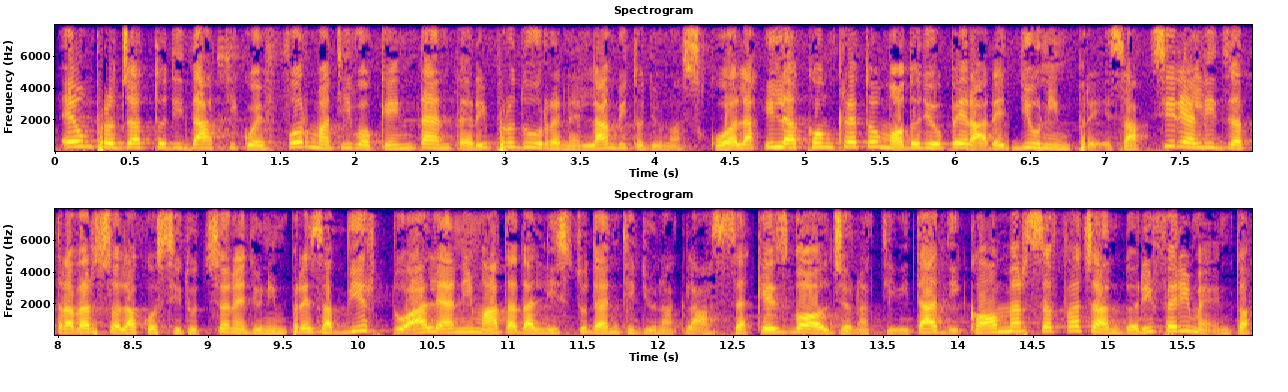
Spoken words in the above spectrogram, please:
è un progetto didattico e formativo che intende riprodurre nell'ambito di una scuola il concreto modo di operare di un'impresa. Si realizza attraverso la costituzione di un'impresa virtuale animata dagli studenti di una classe, che svolge un'attività di e-commerce facendo riferimento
